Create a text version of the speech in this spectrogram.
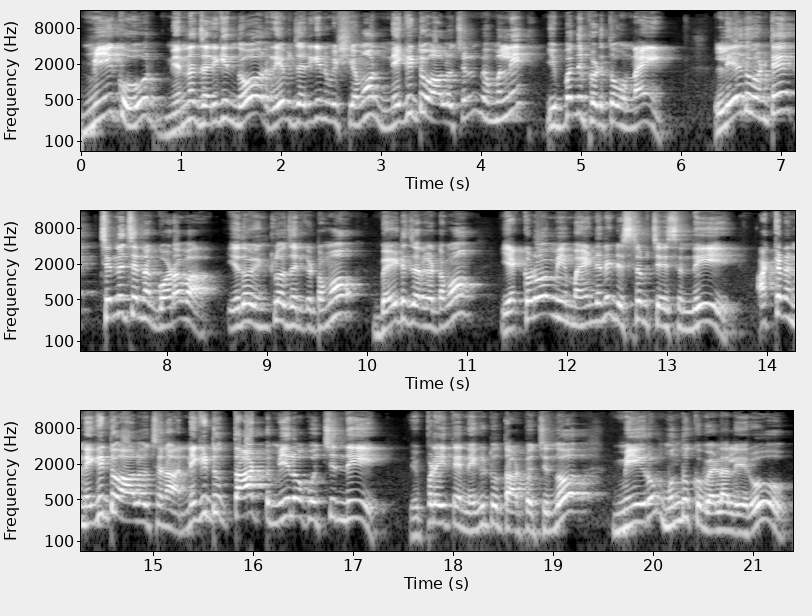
మీకు నిన్న జరిగిందో రేపు జరిగిన విషయమో నెగిటివ్ ఆలోచనలు మిమ్మల్ని ఇబ్బంది పెడుతూ ఉన్నాయి. లేదు అంటే చిన్న చిన్న గొడవ ఏదో ఇంట్లో జరగటమో బయట జరగటమో ఎక్కడో మీ మైండ్ని డిస్టర్బ్ చేసింది. అక్కడ నెగిటివ్ ఆలోచన నెగిటివ్ థాట్ మీలోకి వచ్చింది. ఎప్పుడైతే నెగిటివ్ థాట్ వచ్చిందో మీరు ముందుకు వెళ్ళలేరు.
